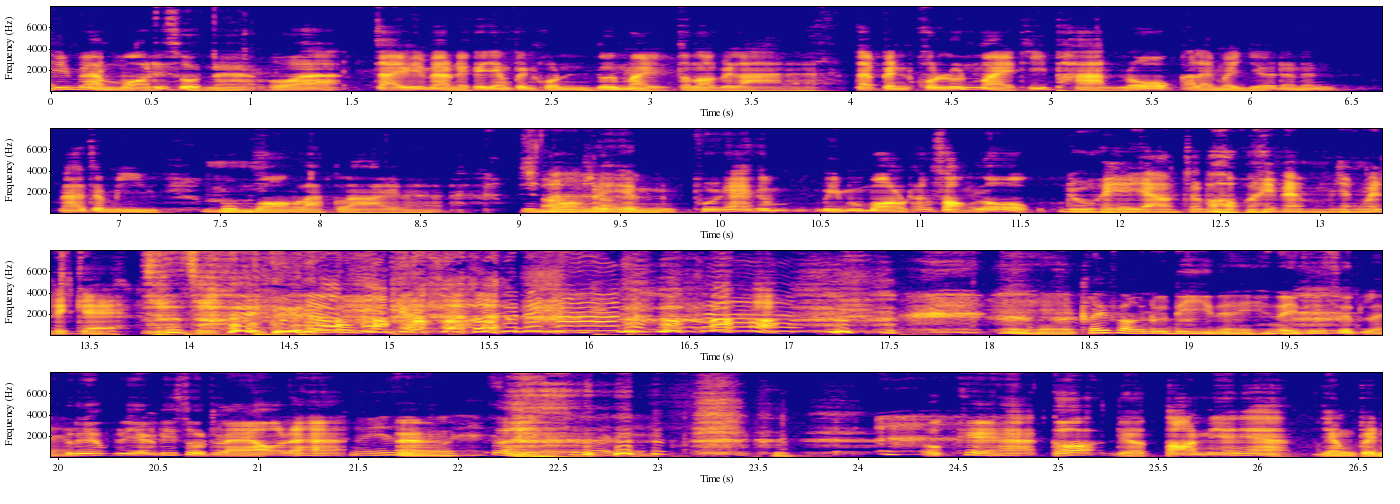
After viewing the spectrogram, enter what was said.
พี่แหม่มเหมาะที่สุดนะฮะเพราะว่าใจพี่แหม่มเนี่ยก็ยังเป็นคนรุ่นใหม่ตลอดเวลานะฮะแต่เป็นคนรุ่นใหม่ที่ผ่านโลกอะไรมาเยอะดังนั้น น่าจะมีมุมมองหลากหลายนะฮะมุมมองใช่ได้เห็นพูดง่ายคือมีมุมมองทั้งสองโลก ดูพยายามจะบอกว่าพี่แหม่มยังไม่ได้แก่ใช่ขอบคุณค่ะขอบคุณนะคะขอบคุณค่ะแหมค่อยฟังดูดีหน่อยในที่สุดแล้ว เรียบเรียงที่สุดแล้วนะฮะในที่สุดเออช่วยเลยโอเคฮะ ก็เดี๋ยวตอนนี้เนี่ยยังเป็น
